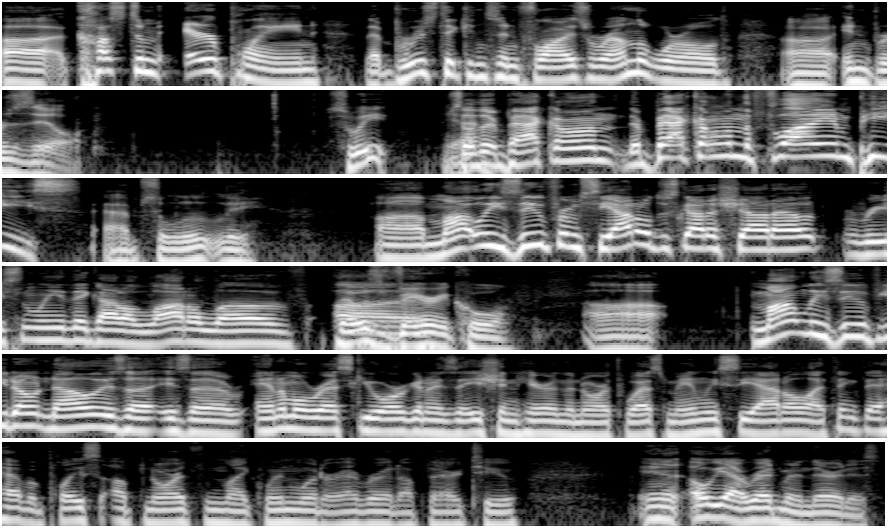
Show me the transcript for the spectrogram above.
uh, custom airplane that Bruce Dickinson flies around the world uh, in Brazil. Sweet. So they're back on. They're back on the flying piece. Absolutely. Uh, Motley Zoo from Seattle just got a shout out recently. They got a lot of love. That was Uh, very cool. Motley Zoo, if you don't know, is a is a animal rescue organization here in the Northwest, mainly Seattle. I think they have a place up north in like Lynnwood or Everett up there too. And oh yeah, Redmond, there it is.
